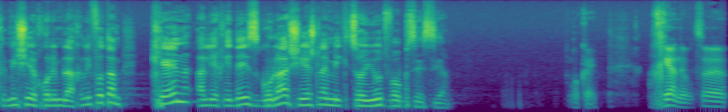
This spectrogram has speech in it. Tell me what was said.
כמי שיכולים להחליף אותם, כן על יחידי סגולה שיש להם מקצועיות ואובססיה. אוקיי. אחי, אני רוצה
